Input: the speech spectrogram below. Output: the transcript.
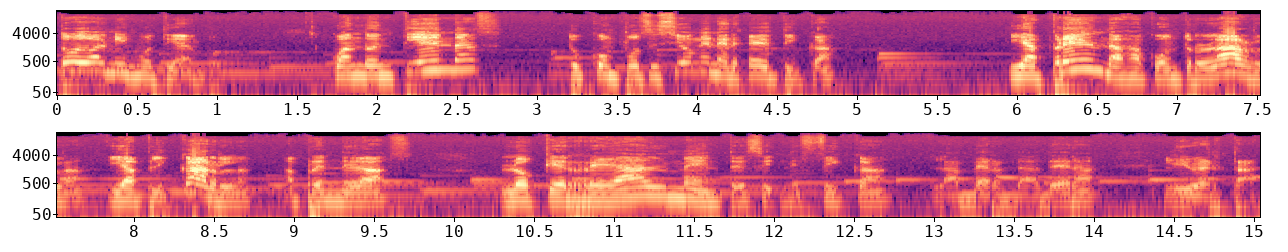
Todo al mismo tiempo. Cuando entiendas tu composición energética, y aprendas a controlarla y aplicarla, aprenderás lo que realmente significa la verdadera libertad.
